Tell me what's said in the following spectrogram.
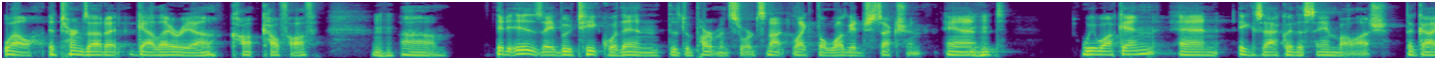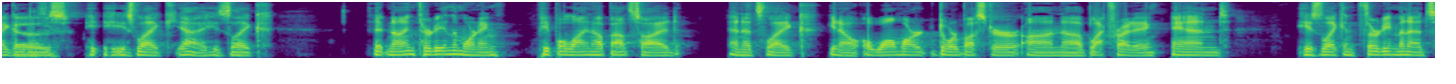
Well, it turns out at Galeria Ka- Kaufhof, Mhm. um, it is a boutique within the department store. It's not like the luggage section. And we walk in and exactly the same Balázs. The guy goes, he, he's like, yeah, he's like at 9.30 in the morning, people line up outside and it's like, you know, a Walmart doorbuster on uh, Black Friday. And he's like, in 30 minutes,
